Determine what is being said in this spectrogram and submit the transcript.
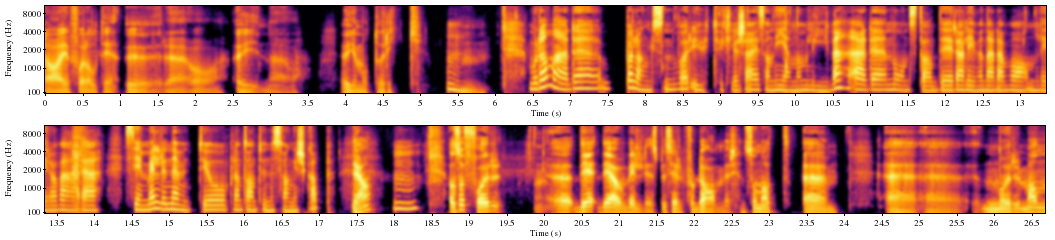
da i forhold til øre og øyne og øyemotorikk. Mm. Mm. Hvordan er det balansen vår utvikler seg sånn gjennom livet? Er det noen stadier av livet der det er vanligere å være svimmel? Du nevnte jo blant annet under svangerskap. Ja, Mm. Altså for eh, det, det er jo veldig spesielt for damer, sånn at eh, eh, eh, når man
